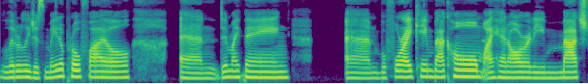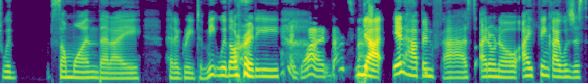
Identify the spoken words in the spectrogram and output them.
literally just made a profile and did my thing. And before I came back home, I had already matched with someone that I had agreed to meet with already. Oh my god, that's fast. Yeah, it happened fast. I don't know. I think I was just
